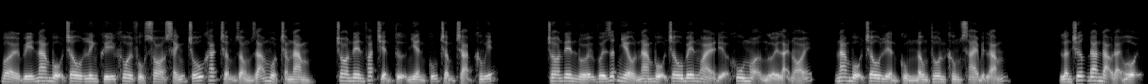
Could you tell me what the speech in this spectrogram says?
Bởi vì nam bộ châu linh khí khôi phục so sánh chỗ khác chậm dòng dã một trăm năm, cho nên phát triển tự nhiên cũng chậm chạp không ít. Cho nên đối với rất nhiều nam bộ châu bên ngoài địa khu mọi người lại nói, nam bộ châu liền cùng nông thôn không sai biệt lắm. Lần trước đan đạo đại hội,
